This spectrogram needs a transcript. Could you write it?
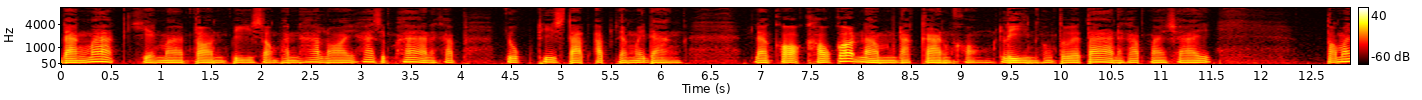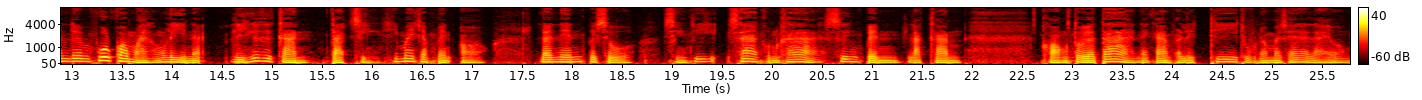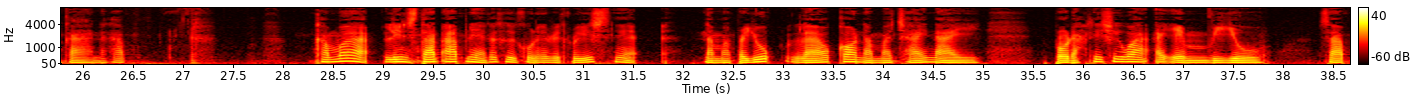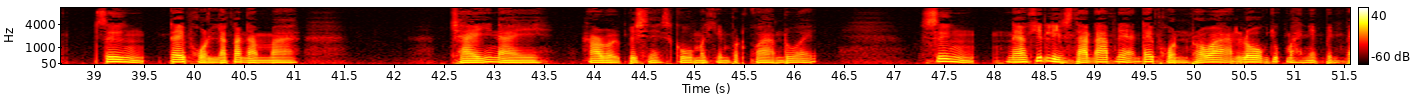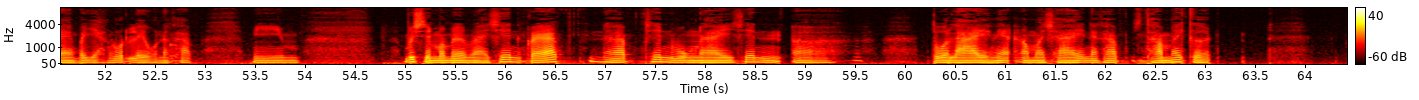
ดังมากเขียนมาตอนปี 2555 นะครับ ยุคที่สตาร์ทอัพยังไม่ดัง แล้วก็เขาก็นำหลักการของ lean ของ Toyota นะครับ มาใช้ ต่อมาเรียนพูดความหมายของ lean น่ะ lean ก็คือการตัดสิ่งที่ไม่จำเป็นออก และเน้นไปสู่ สิ่งที่สร้างคุณค่าซึ่งเป็นหลักการของโตโยต้าในการผลิตที่ถูกนำมาใช้หลาย ๆ วงการนะครับคำว่า Lean Startup เนี่ยก็คือคุณเอริกรีสเนี่ยนำมาประยุกต์แล้วก็นำมาใช้ใน Product ที่ชื่อว่า IMVU ซับซึ่งได้ผลแล้วก็นำมาใช้ใน Harvard Business School มาเขียนบทความด้วย ซึ่ง แนวคิด Lean Startup เนี่ยได้ผลเพราะว่าโลกยุคใหม่เนี่ยเปลี่ยนแปลงไปอย่างรวดเร็วนะครับ มีบริษัทมาใหม่ๆเช่น Grab นะครับ เช่นวงใน เช่นตัวลายอย่างเนี้ยเอามาใช้นะครับทำให้เกิด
